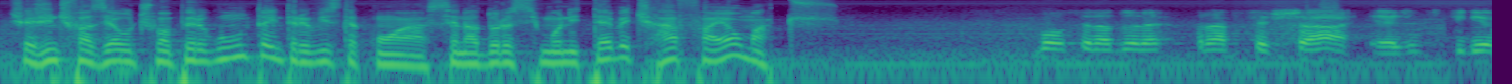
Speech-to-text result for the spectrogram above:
Deixa a gente fazer a última pergunta, entrevista com a senadora Simone Tebet, Rafael Matos. Bom, senadora, para fechar, eh, a gente queria,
